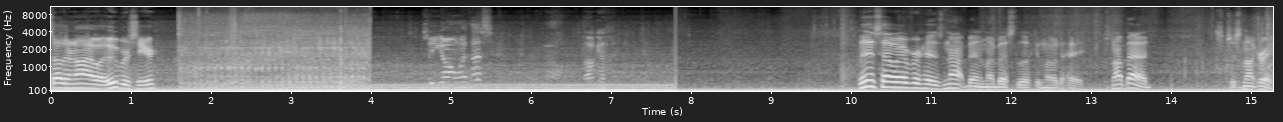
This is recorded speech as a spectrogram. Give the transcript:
Southern Iowa Ubers here. So you going with us? No. Okay. This, however, has not been my best looking load of hay. It's not bad, it's just not great.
